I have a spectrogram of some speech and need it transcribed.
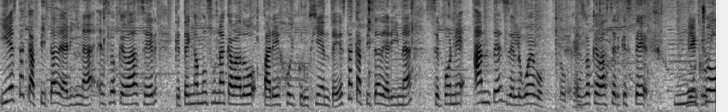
Y esta capita de harina es lo que va a hacer que tengamos un acabado parejo y crujiente. Esta capita de harina se pone antes del huevo. Ok. Es lo que va a hacer que esté Bien mucho,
